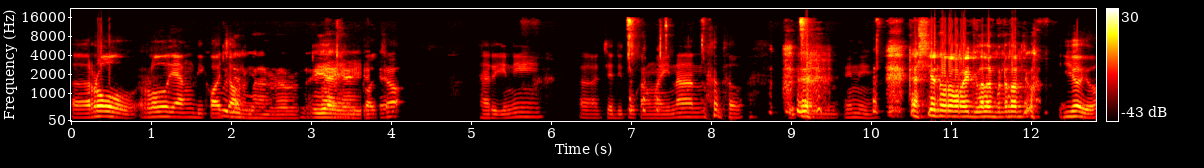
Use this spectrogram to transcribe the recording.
eh, role, role yang dikocok. Benar, gitu. benar, benar, benar. Iya, iya, yang iya. Dikocok. Hari ini eh, jadi tukang mainan atau tukang ini. Kasihan orang-orang yang jualan beneran tuh. Iya yo,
